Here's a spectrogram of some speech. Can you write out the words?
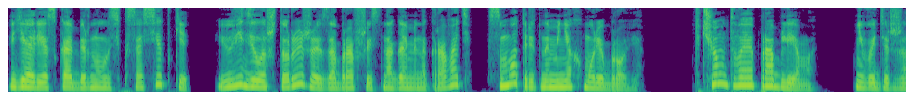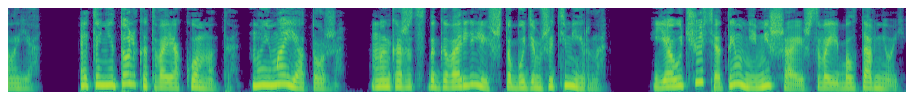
Я резко обернулась к соседке и увидела, что рыжая, забравшись ногами на кровать, смотрит на меня хмуря брови. «В чем твоя проблема?» — не выдержала я. «Это не только твоя комната, но и моя тоже. Мы, кажется, договорились, что будем жить мирно. Я учусь, а ты мне мешаешь своей болтовнёй»,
